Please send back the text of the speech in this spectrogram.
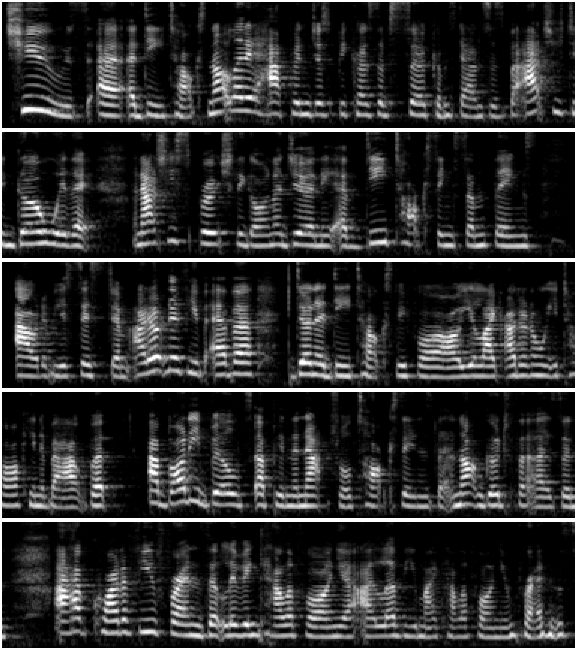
choose a, a, detox, not let it happen just because of circumstances, but actually to go with it and actually spiritually go on a journey of detoxing some things out of your system. I don't know if you've ever done a detox before or you're like, I don't know what you're talking about, but our body builds up in the natural toxins that are not good for us. And I have quite a few friends that live in California. I love you, my Californian friends.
